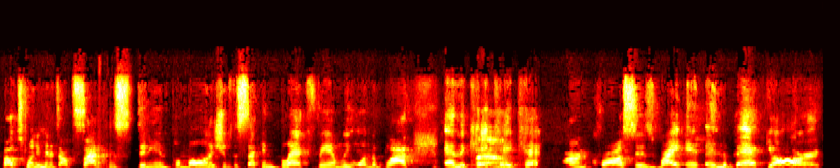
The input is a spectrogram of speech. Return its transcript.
about 20 minutes outside of the city in Pomona, she was the second black family on the block, and the KKK wow. burned crosses right in, in the backyard.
